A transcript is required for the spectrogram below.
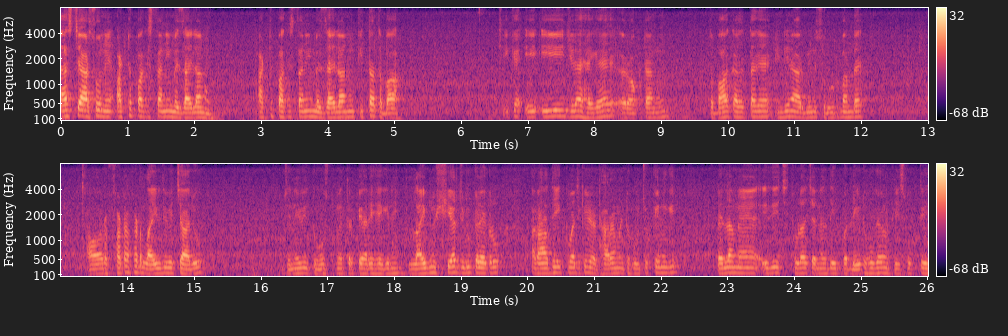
ਐਸ-400 ਨੇ 8 ਪਾਕਿਸਤਾਨੀ ਮਿਜ਼ਾਈਲਾਂ ਨੂੰ 8 ਪਾਕਿਸਤਾਨੀ ਮਿਜ਼ਾਈਲਾਂ ਨੂੰ ਕੀਤਾ ਤਬਾਹ। ਠੀਕ ਹੈ, ਇਹ ਇਹ ਜਿਹੜਾ ਹੈਗਾ ਰਾਕਟਾਂ ਨੂੰ ਤਬਾਹ ਕਰ ਦਿੱਤਾ ਗਿਆ। ਇੰਡੀਅਨ ਆਰਮੀ ਨੂੰ ਸਲੂਟ ਬੰਦ ਹੈ। ਔਰ ਫਟਾਫਟ ਲਾਈਵ ਦੇ ਵਿੱਚ ਆ ਜਾਓ। ਜਿੰਨੇ ਵੀ ਦੋਸਤ ਮਿੱਤਰ ਪਿਆਰੇ ਹੈਗੇ ਨੇ, ਲਾਈਵ ਨੂੰ ਸ਼ੇਅਰ ਜ਼ਰੂਰ ਕਰਿਆ ਕਰੋ। ਰਾਤ ਦੇ 1:18 ਮਿੰਟ ਹੋ ਚੁੱਕੇ ਨੇਗੇ। ਪਹਿਲਾਂ ਮੈਂ ਇਹਦੇ ਵਿੱਚ ਥੋੜਾ ਚੈਨਲ ਦੇ ਉੱਪਰ ਲੇਟ ਹੋ ਗਿਆ, ਮੈਂ ਫੇਸਬੁੱਕ ਤੇ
